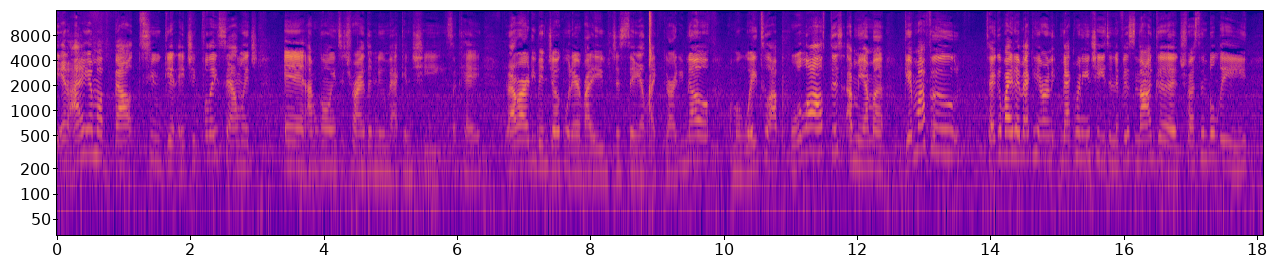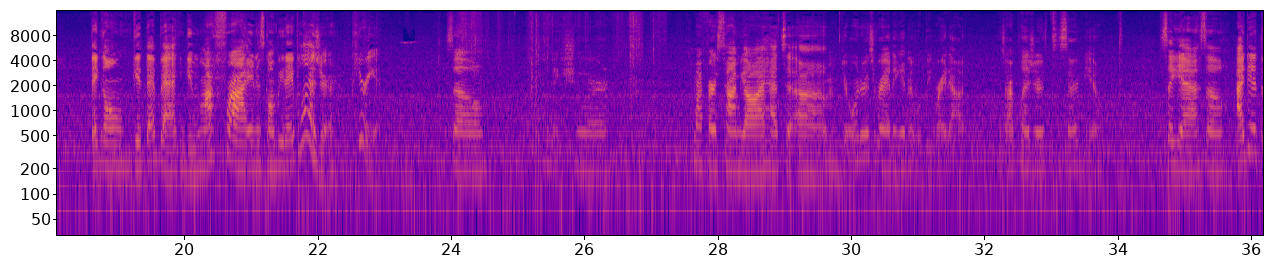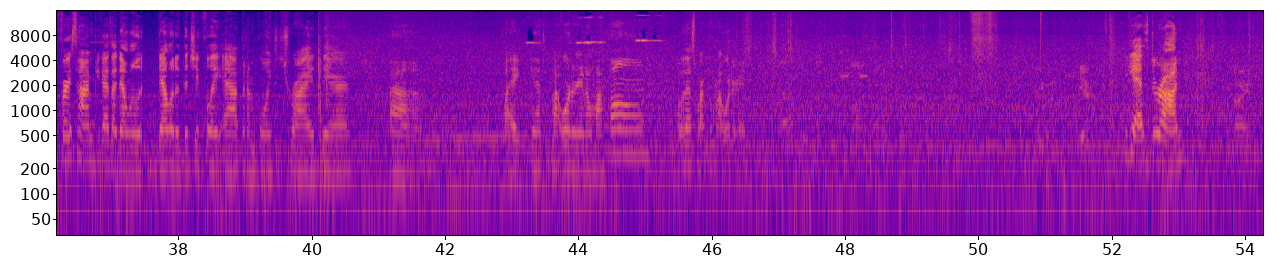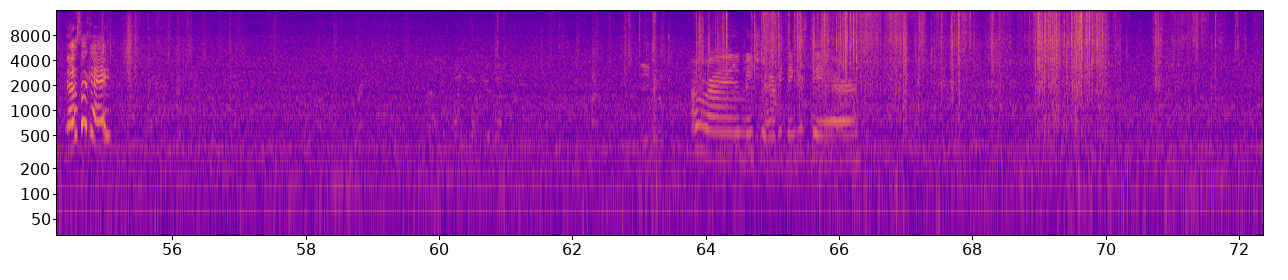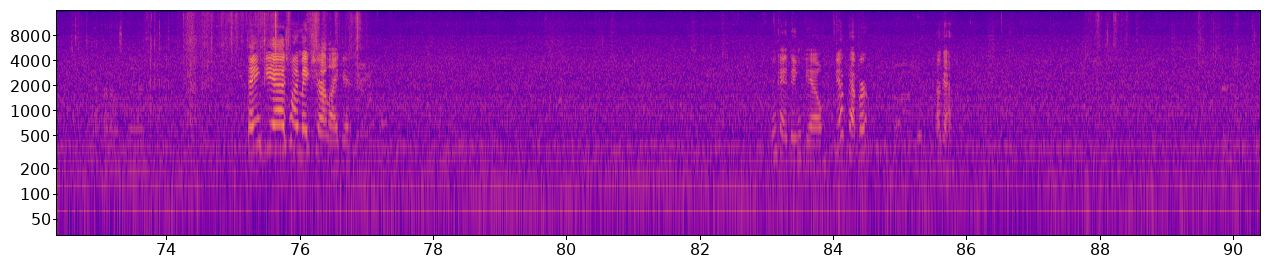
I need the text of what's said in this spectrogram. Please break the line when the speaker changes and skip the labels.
and I am about to get a Chick-fil-A sandwich and I'm going to try the new mac and cheese, okay? And I've already been joking with everybody, just saying, like, you already know, I'm gonna wait till I pull off this. I mean, I'm gonna get my food, take a bite of macaroni, macaroni and cheese, and if it's not good, trust and believe, they gonna get that back and give me my fry, and it's gonna be their pleasure, period. So, make sure my first time, y'all. I had to, um, your order is ready and it will be right out. It's our pleasure to serve you. So yeah, so I did it the first time. You guys, I downloaded, downloaded the Chick-fil-A app and I'm going to try their, um, like, you have to put my order in on my phone. Oh, that's where I put my order in. Yes, Duran. No, it's okay. All right, make sure everything is there. Thank you. I just want to make sure I like it. Okay, thank you. You have pepper? Okay.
